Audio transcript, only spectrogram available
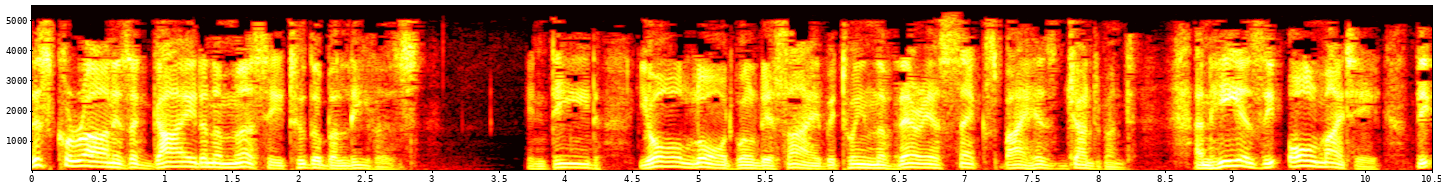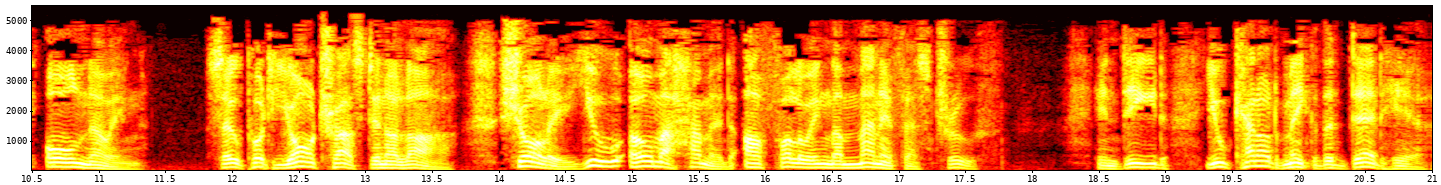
this Koran is a guide and a mercy to the believers. Indeed, your Lord will decide between the various sects by his judgment, and he is the Almighty, the All-Knowing. So put your trust in Allah. Surely you, O Muhammad, are following the manifest truth. Indeed, you cannot make the dead hear,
